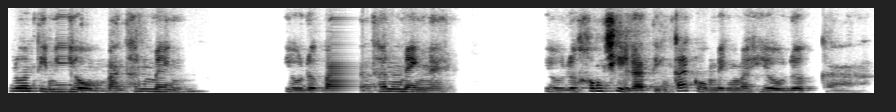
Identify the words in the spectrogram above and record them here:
luôn tìm hiểu bản thân mình hiểu được bản thân mình này hiểu được không chỉ là tính cách của mình mà hiểu được cả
